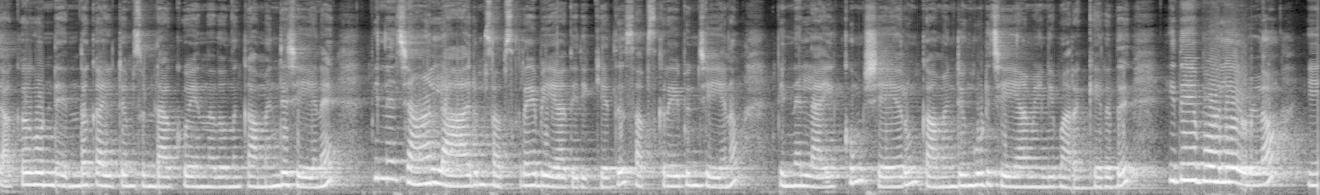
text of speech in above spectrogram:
ചക്ക കൊണ്ട് എന്തൊക്കെ ഐറ്റംസ് ഉണ്ടാക്കുക എന്നതൊന്ന് കമന്റ് ചെയ്യണേ. പിന്നെ ചാനൽ ആരും സബ്സ്ക്രൈബ് ചെയ്യാതിരിക്കരുത്. സബ്സ്ക്രൈബും ചെയ്യണം. പിന്നെ ലൈക്കും ഷെയറും കമന്റും കൂടി ചെയ്യാൻ വേണ്ടി മറക്കരുത്. ഇതേപോലെയുള്ള ഈ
